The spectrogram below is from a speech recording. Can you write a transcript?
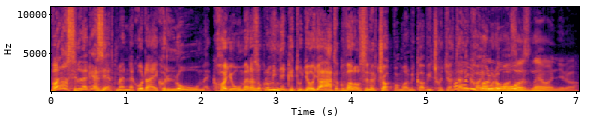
Valószínűleg ezért mennek odáig, hogy ló, meg hajó, mert azokra mindenki tudja, hogy hát akkor valószínűleg csak van valami kavics, hogyha Hát telik mondjuk a hajóra ló az meg. nem annyira.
